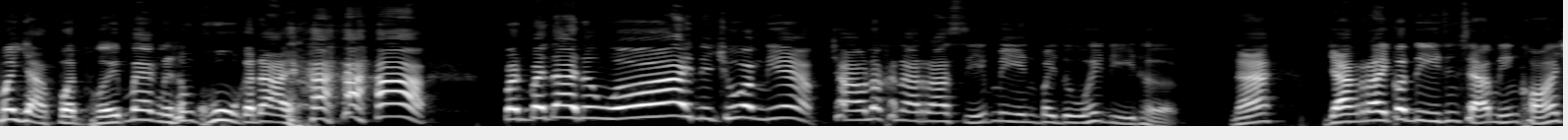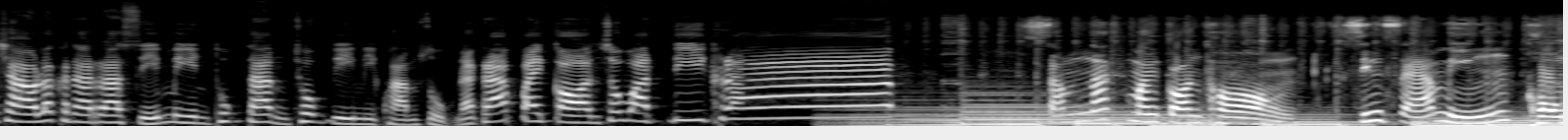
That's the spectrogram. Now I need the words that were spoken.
ไม่อยากเปิดเผยแม่งเลยทั้งคู่ก็ได้เป็นไปได้นะเว้ยในช่วงเนี้ยชาวลัคนาราศีมีนไปดูให้ดีเถอะนะ อย่างไรก็ดีสินแสหมิงขอให้ชาวลัคนาราศีมีนทุกท่านโชคดีมีความสุขนะครับ ไปก่อนสวัสดีครับ สำนักมังกรทอง สินแสหมิงคง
